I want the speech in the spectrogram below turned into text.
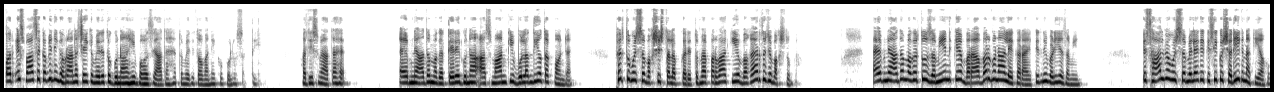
اور اس بات سے کبھی نہیں گھبرانا چاہیے کہ میرے تو گناہ ہی بہت زیادہ ہیں، تو میری توبہ نہیں قبول ہو سکتی۔ حدیث میں آتا ہے، اے ابن آدم، اگر تیرے گنا آسمان کی بلندیوں تک پہنچ جائیں، پھر تو مجھ سے بخش طلب کرے، تو میں پرواہ کیے بغیر تجھے بخش دوں گا۔ اے ابن آدم، اگر تو زمین کے برابر گنا لے کر آئے، کتنی بڑی ہے زمین۔ اس حال میں مجھ سے ملے کہ کسی کو شریک نہ کیا ہو،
